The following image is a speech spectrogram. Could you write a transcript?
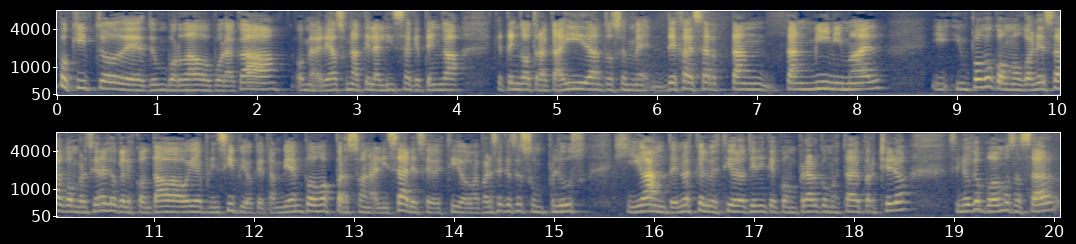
poquito de, un bordado por acá, o me agregas una tela lisa que tenga, que tenga otra caída, entonces me deja de ser tan, tan minimal. Y, un poco como con esa conversión es lo que les contaba hoy al principio, que también podemos personalizar ese vestido, me parece que ese es un plus gigante, no es que el vestido lo tienen que comprar como está de perchero, sino que podemos hacer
